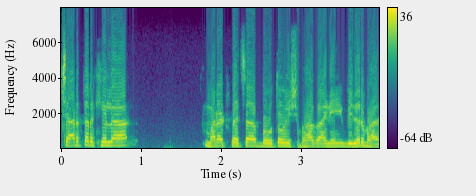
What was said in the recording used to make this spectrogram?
चार तारखेला मराठवाड्याचा बहुतांश भाग आणि विदर्भात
